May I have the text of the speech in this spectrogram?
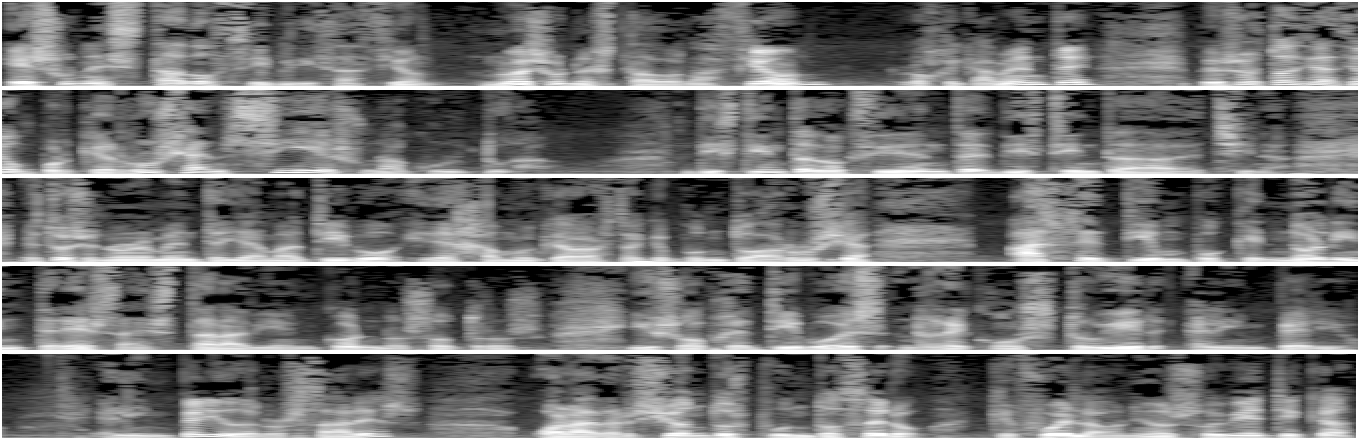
es un Estado-civilización, no es un Estado-nación, lógicamente, pero es un Estado-civilización porque Rusia en sí es una cultura distinta de Occidente, distinta de China. Esto es enormemente llamativo y deja muy claro hasta qué punto a Rusia hace tiempo que no le interesa estar a bien con nosotros y su objetivo es reconstruir el imperio. El imperio de los zares o la versión 2.0 que fue la Unión Soviética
